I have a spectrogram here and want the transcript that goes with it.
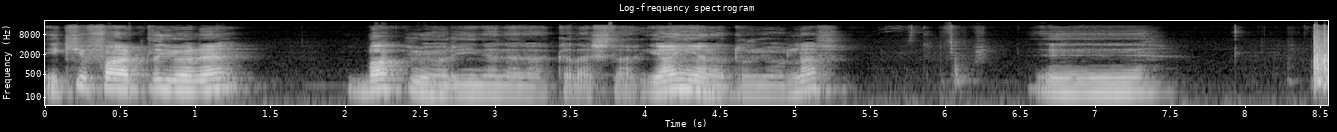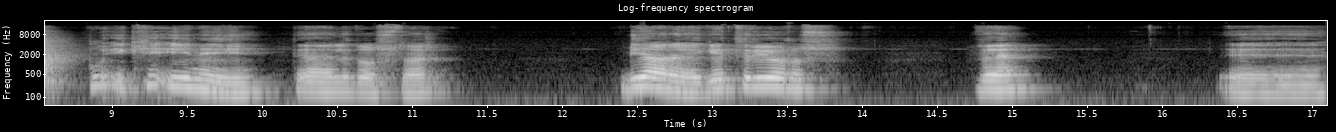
iki farklı yöne bakmıyor iğneler arkadaşlar. Yan yana duruyorlar. Ee, bu iki iğneyi değerli dostlar bir araya getiriyoruz ve e,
